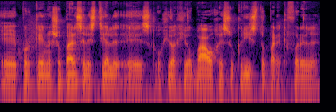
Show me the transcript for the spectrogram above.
Eh, porque nuestro Padre Celestial escogió a Jehová o Jesucristo para que fuera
